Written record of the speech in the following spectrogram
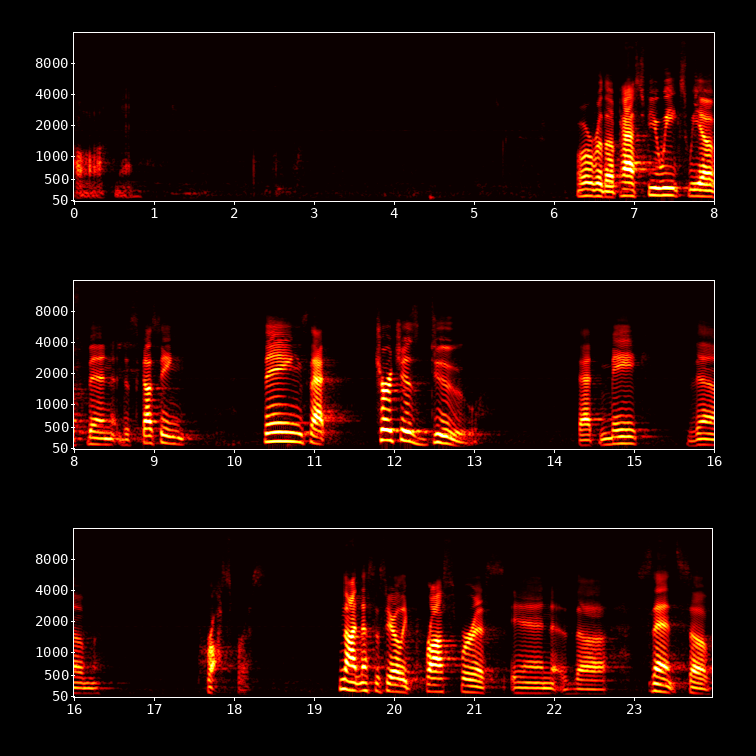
Amen. Over the past few weeks, we have been discussing things that churches do that make them prosperous. Not necessarily prosperous in the sense of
